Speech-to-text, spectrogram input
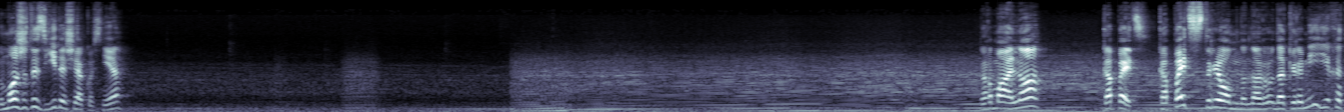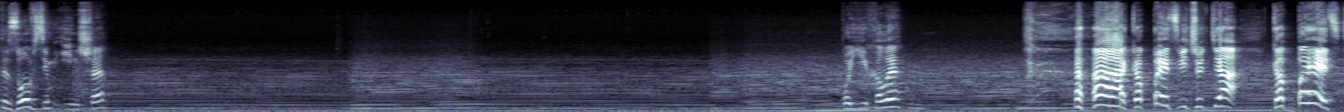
Ну, може, ти з'їдеш якось, ні? Нормально. Капець, капець стрьомно. На, на кермі їхати зовсім інше. Поїхали. Ха-ха! Капець відчуття! Капець!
